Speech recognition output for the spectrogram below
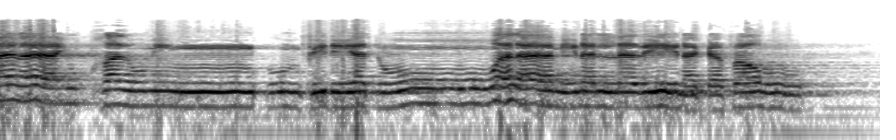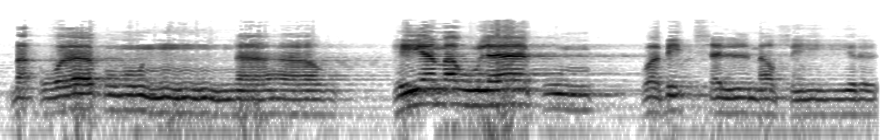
لا يؤخذ منكم فدية ولا من الذين كفروا مأواكم النار هي مولاكم وبئس المصير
